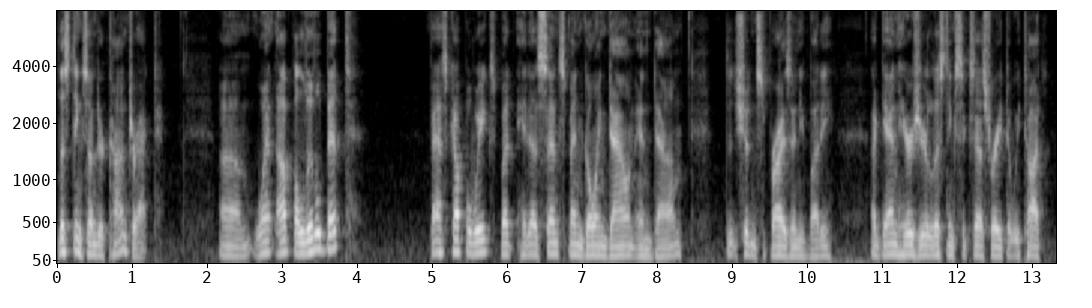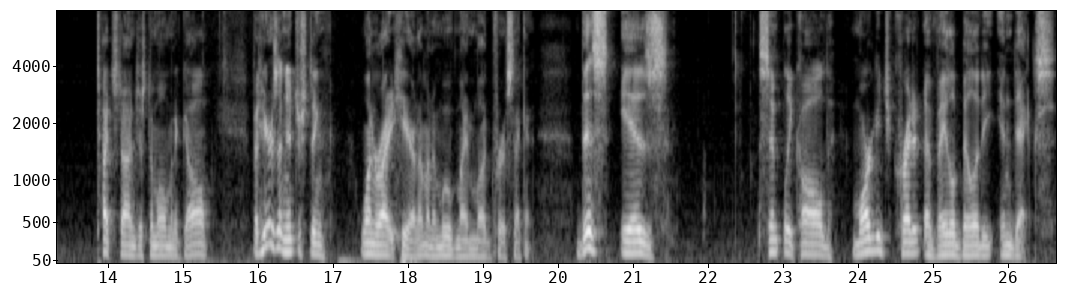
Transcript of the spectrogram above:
listings under contract. Um, went up a little bit past couple weeks, but it has since been going down and down. That shouldn't surprise anybody. Again, here's your listing success rate that we taught, touched on just a moment ago. But here's an interesting one right here, and I'm going to move my mug for a second. This is simply called Mortgage Credit Availability Index.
